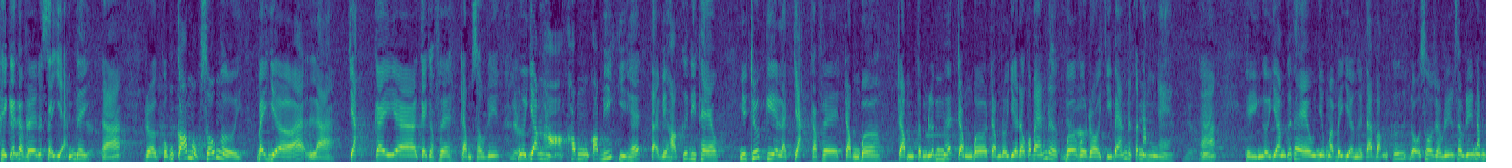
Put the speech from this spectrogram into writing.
thì cái cà phê nó sẽ giảm đi đó rồi cũng có một số người bây giờ là chặt cây à, cây cà phê trồng sầu riêng Dạ. người dân họ không có biết gì hết tại vì họ cứ đi theo như trước kia là chặt cà phê trồng bơ trồng tùm lum hết trồng bơ trồng đồ giờ đâu có bán được bơ Dạ. vừa rồi chỉ bán được có 5 ngàn Dạ. đó. Thì người dân cứ theo nhưng mà bây giờ người ta vẫn cứ đổ xô sầu riêng sầu riêng 50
